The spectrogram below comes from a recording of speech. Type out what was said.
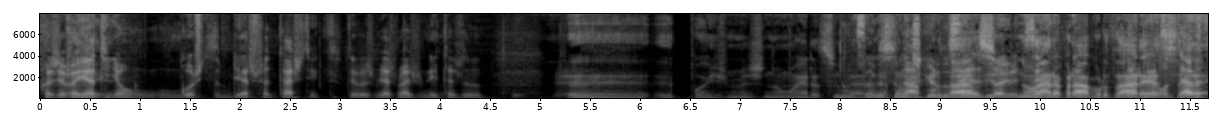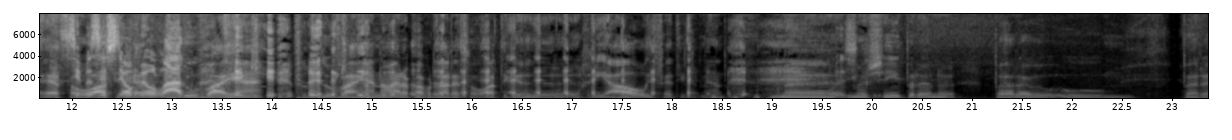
Roger Vaillant é... tinha um, um, gosto de mulheres fantástico teve as mulheres mais bonitas do Uh, pois, mas não era sobre, não sabe era abordar, sobre, não era para abordar essa, essa Sim, mas este é o meu lado do Vaian, do Vaian, não era para abordar essa ótica real, efetivamente, mas, mas sim para, para o para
